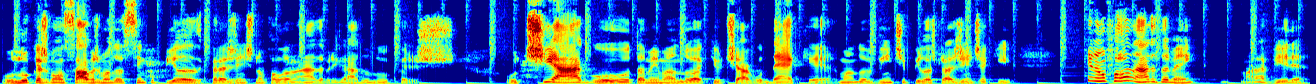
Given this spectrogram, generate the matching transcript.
O Lucas Gonçalves mandou cinco pilas aqui pra gente, não falou nada. Obrigado, Lucas. O Thiago também mandou aqui, o Thiago Decker, mandou 20 pilas pra gente aqui e não falou nada também. Maravilha.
